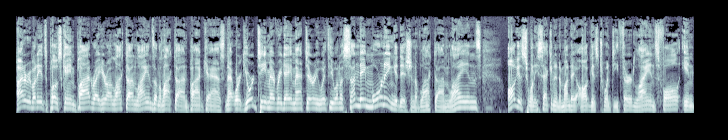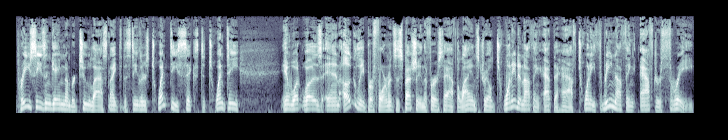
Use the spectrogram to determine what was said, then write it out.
Right, everybody. It's a post game pod right here on Locked On Lions on the Locked On Podcast Network. Your team every day. Matt Dery with you on a Sunday morning edition of Locked On Lions. August 22nd into Monday, August 23rd. Lions fall in preseason game number two last night to the Steelers, 26 to 20. In what was an ugly performance, especially in the first half, the Lions trailed 20 to nothing at the half, 23 nothing after three.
